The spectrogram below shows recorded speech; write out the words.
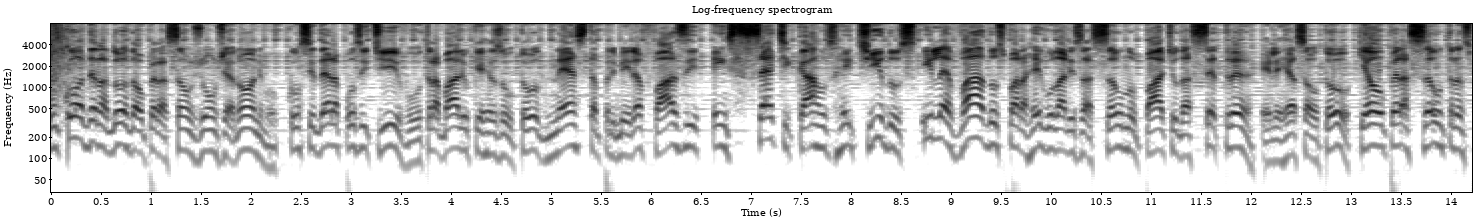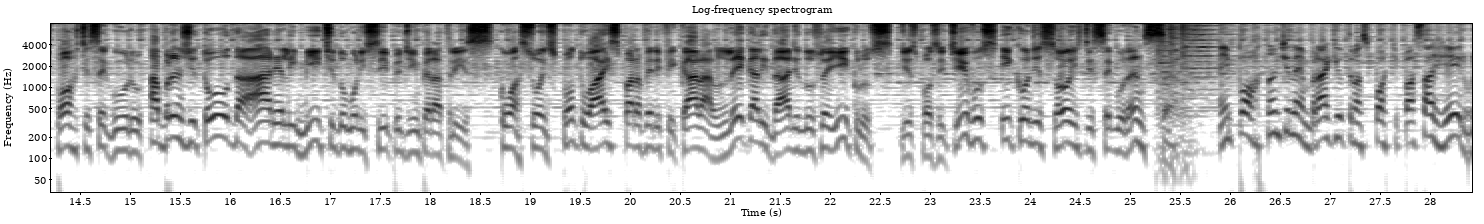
O coordenador da operação, João Jerônimo, considera positivo o trabalho que resultou nesta primeira fase em sete carros retidos e levados para regularização no pátio da CETRAN. Ele ressaltou que a operação Transporte Seguro abrange toda a área limite do município de Imperatriz, com ações pontuais para verificar a legalidade dos veículos, dispositivos e condições condições de segurança. É importante lembrar que o transporte passageiro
